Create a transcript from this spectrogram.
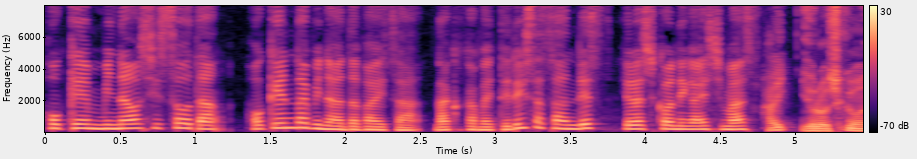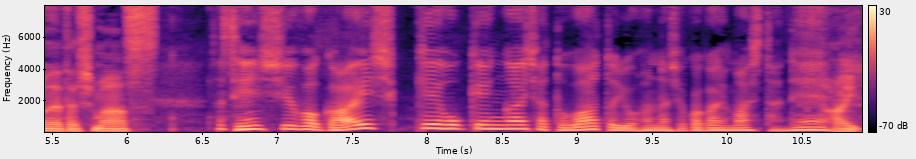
保険見直し相談、保険ナビのアドバイザー、中亀照久さんです。よろしくお願いします。はい、よろしくお願いいたします。先週は外資系保険会社とはというお話を伺いましたね。はい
